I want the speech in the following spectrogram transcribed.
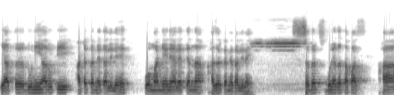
यात दोन्ही आरोपी अटक करण्यात आलेले आहेत व मान्य न्यायालयात त्यांना हजर करण्यात आलेला आहे. सदर गुन्ह्याचा तपास हा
